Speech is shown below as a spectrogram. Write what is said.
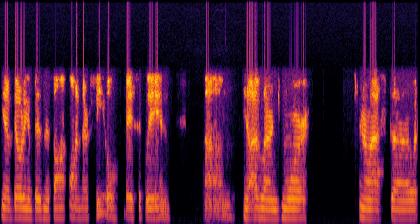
you know, building a business on, on their feel basically. And, um, you know, I've learned more in the last, uh, what,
